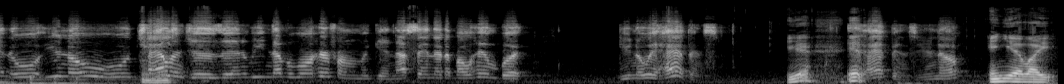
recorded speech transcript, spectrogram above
and, or you know, or challengers, and we never going to hear from them again. Not saying that about him, but you know, it happens. Yeah. It And, happens. You know. and yeah, like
